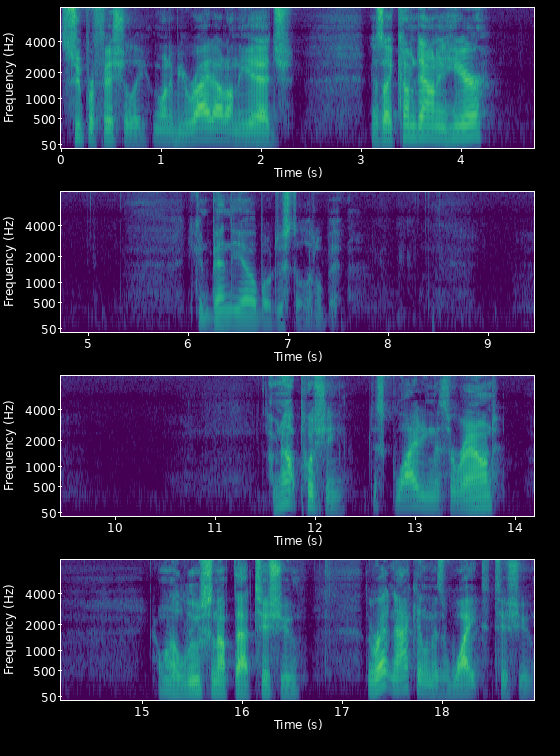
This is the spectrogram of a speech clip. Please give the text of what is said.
Superficially, we want to be right out on the edge. As I come down in here, you can bend the elbow just a little bit. I'm not pushing, just gliding this around. I want to loosen up that tissue. The retinaculum is white tissue.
